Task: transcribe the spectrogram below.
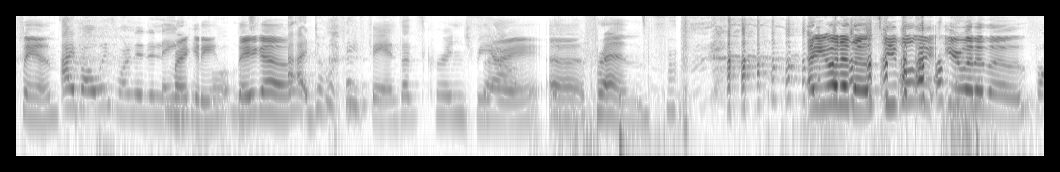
fans. I've always wanted to name Marketing. people. There you go. I don't say fans. That's cringe me out. Sorry. Uh, friends. Are you one of those people? You're one of those. Bye.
